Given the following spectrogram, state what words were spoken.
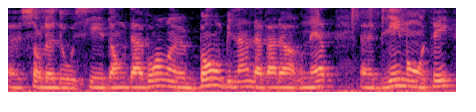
euh, sur le dossier. Donc, d'avoir un bon bilan de la valeur nette euh, bien monté.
